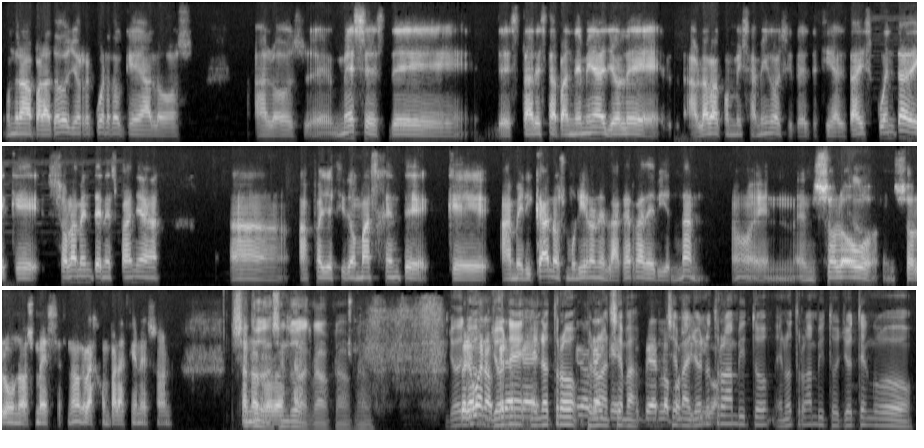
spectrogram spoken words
un drama para todos. Yo recuerdo que a los a los eh, meses de, estar esta pandemia, yo le hablaba con mis amigos y les decía, ¿dais cuenta de que solamente en España ha, fallecido más gente que americanos murieron en la guerra de Vietnam? ¿no? En, solo, en solo unos meses, ¿no? las comparaciones son, son sin duda, sin duda, claro, claro, Yo, pero bueno, yo en, otro, Chema, yo en otro ámbito, en otro ámbito, yo tengo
